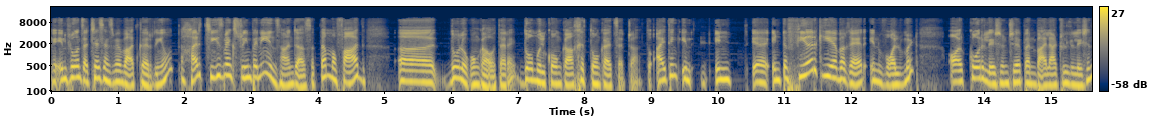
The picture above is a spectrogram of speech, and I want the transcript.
इन्फ्लुएंस अच्छे सेंस में बात कर रही हूँ। हर चीज़ में एक्सट्रीम पे नहीं इंसान जा सकता। मफाद दो लोगों का होता है दो मुल्कों का, खत्ों का एक्सेट्रा तो आई थिंक इंटरफियर किए बगैर इन्वॉल्वमेंट और को रिलेशनशिप एंड बायोलैटरल रिलेशन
